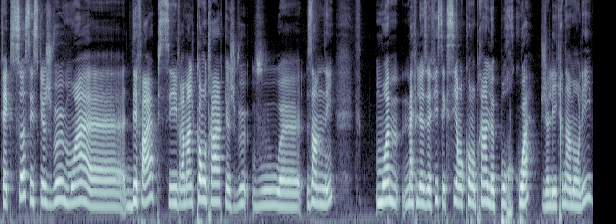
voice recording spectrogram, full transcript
Fait que ça, c'est ce que je veux, moi, euh, défaire, puis c'est vraiment le contraire que je veux vous euh, emmener moi, ma philosophie, c'est que si on comprend le pourquoi, je l'ai écrit dans mon livre,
